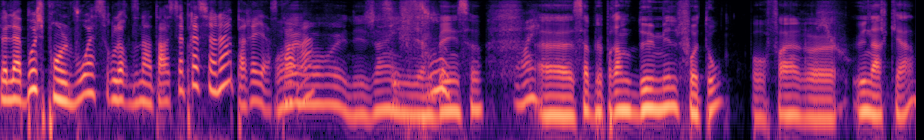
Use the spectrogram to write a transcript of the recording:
la bouche, puis on le voit sur l'ordinateur. C'est impressionnant, pareil, à heure. Hein? Oui, oui, les gens ils aiment bien ça. Euh, ça peut prendre 2000 photos pour faire euh, une arcade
